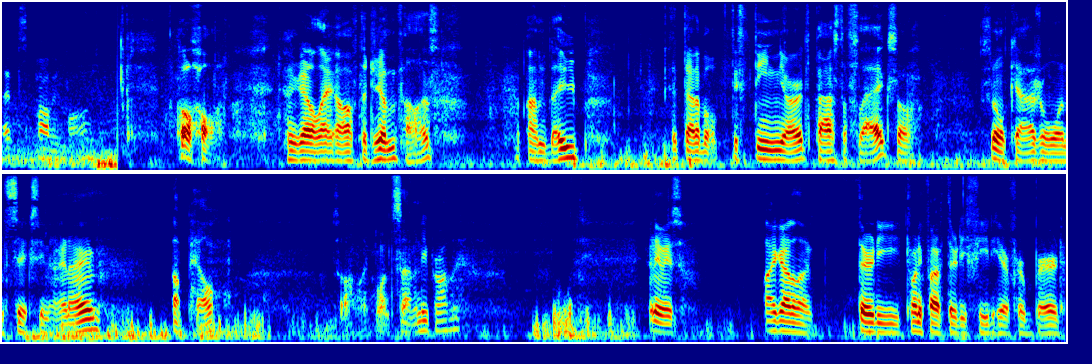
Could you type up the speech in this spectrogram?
That's probably long. Oh, I gotta lay off the gym, fellas. I'm deep. Hit that about 15 yards past the flag, so it's no casual 169 iron uphill. So like 170 probably. Anyways, I got like 30, 25, 30 feet here for bird.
